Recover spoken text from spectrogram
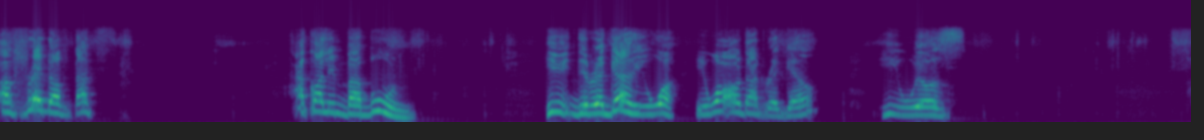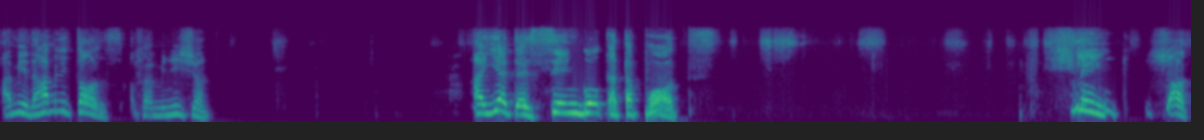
Afraid of that, I call him baboon. He the regal he wore, he wore all that regal. He was, I mean, how many tons of ammunition? And yet a single catapult fling shot.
